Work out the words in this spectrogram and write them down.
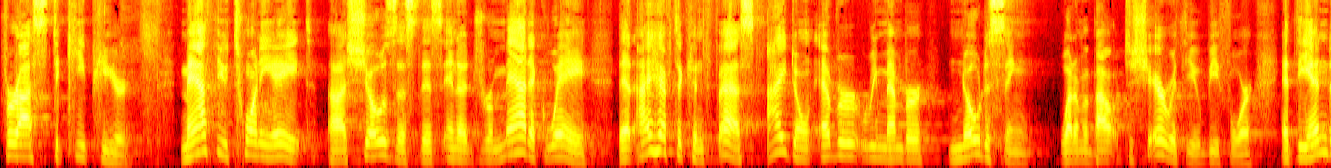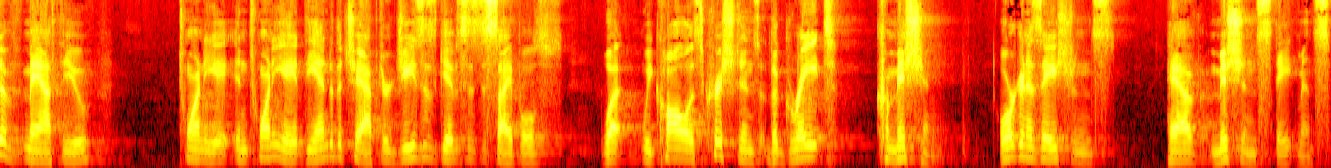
for us to keep here. Matthew 28 uh, shows us this in a dramatic way that I have to confess I don't ever remember noticing what I'm about to share with you before. At the end of Matthew 28, in 28, the end of the chapter, Jesus gives his disciples what we call as Christians the Great Commission. Organizations have mission statements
